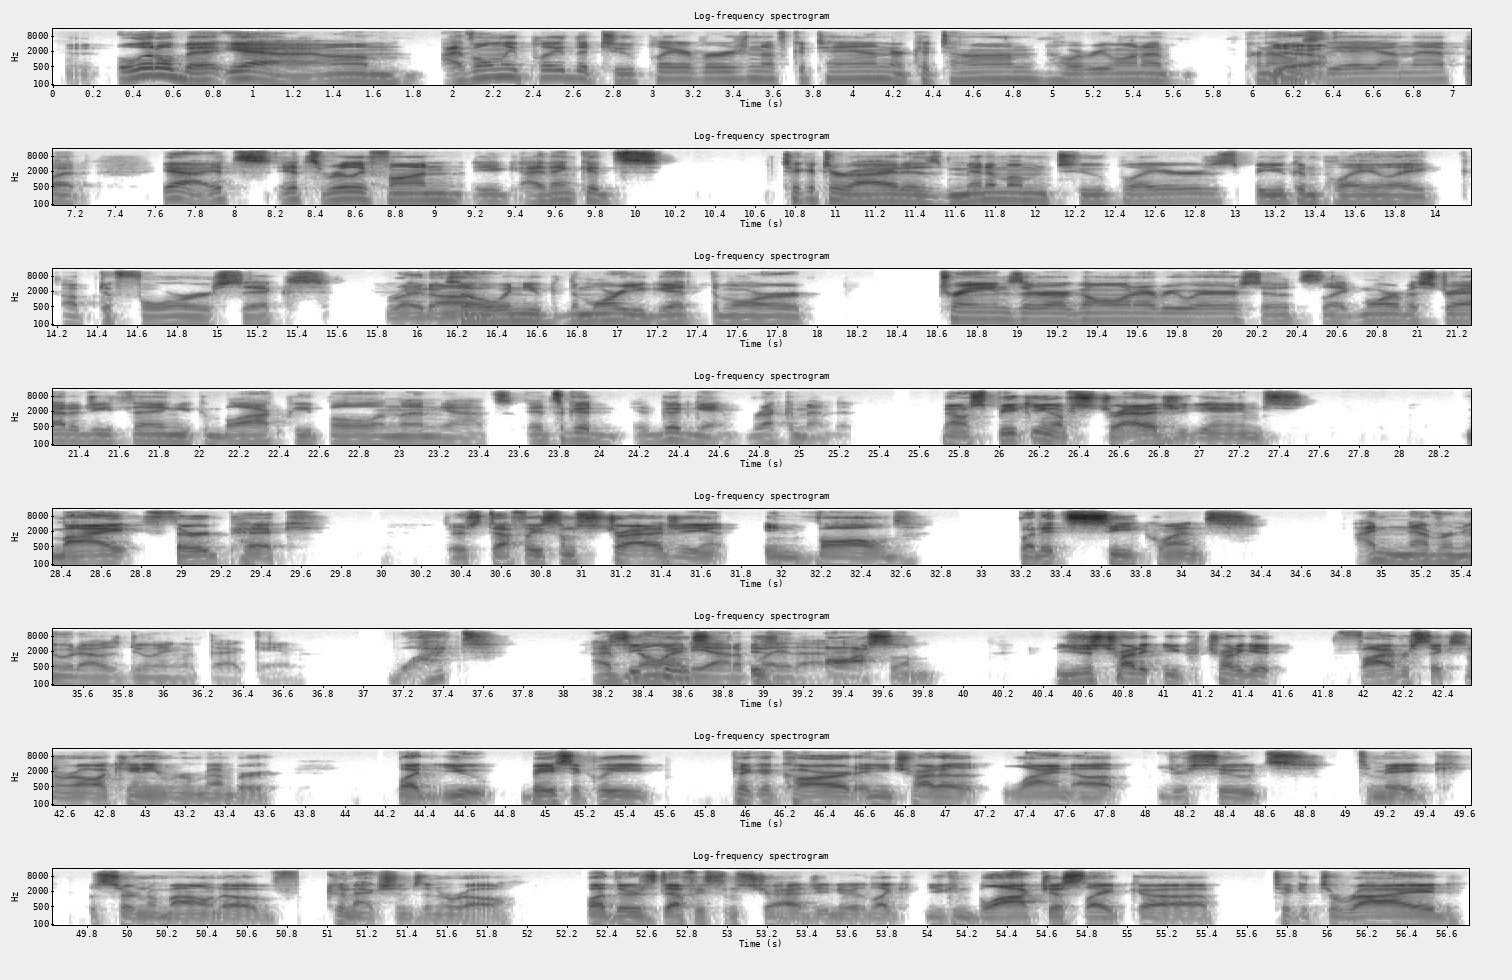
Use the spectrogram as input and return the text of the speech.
A little bit, yeah. Um, I've only played the two-player version of Catan or Catan, however you want to pronounce Yeah. the A on that. But yeah, it's it's really fun. I think it's Ticket to Ride is minimum two players, but you can play like up to four or six. Right on. So when you the more you get, the more trains there are going everywhere. So it's like more of a strategy thing. You can block people, and then yeah, it's it's a good a good game. Recommend it. now, speaking of strategy games, my third pick, there's definitely some strategy involved, but it's sequence. I never knew what I was doing with that game. What? I have no idea how to play that. Awesome. You just try to you could try to get five or six in a row. I can't even remember. But you basically pick a card and you try to line up your suits to make a certain amount of connections in a row. But there's definitely some strategy to it. Like you can block just like uh Ticket to Ride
